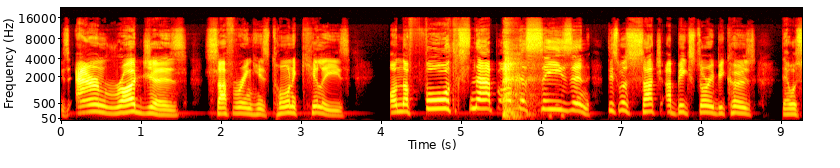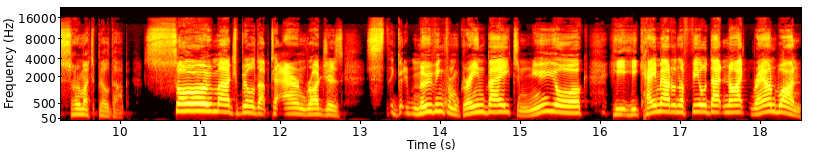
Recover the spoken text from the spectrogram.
is Aaron Rodgers suffering his torn Achilles on the fourth snap of the season. This was such a big story because there was so much build up. So much build up to Aaron Rodgers moving from Green Bay to New York. He he came out on the field that night, round one,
